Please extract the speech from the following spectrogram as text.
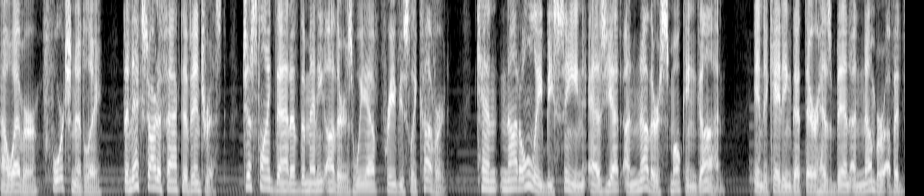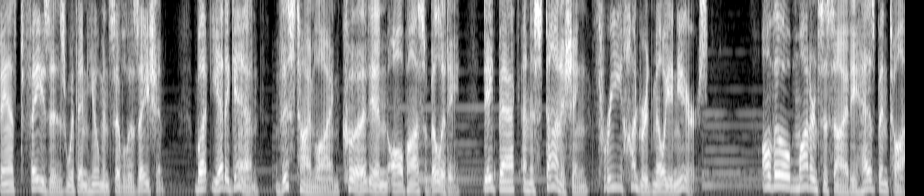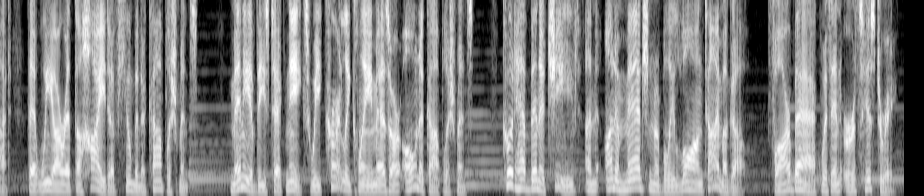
However, fortunately, the next artifact of interest, just like that of the many others we have previously covered, can not only be seen as yet another smoking gun, indicating that there has been a number of advanced phases within human civilization, but yet again, this timeline could, in all possibility, date back an astonishing 300 million years. Although modern society has been taught that we are at the height of human accomplishments, many of these techniques we currently claim as our own accomplishments could have been achieved an unimaginably long time ago, far back within Earth's history.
